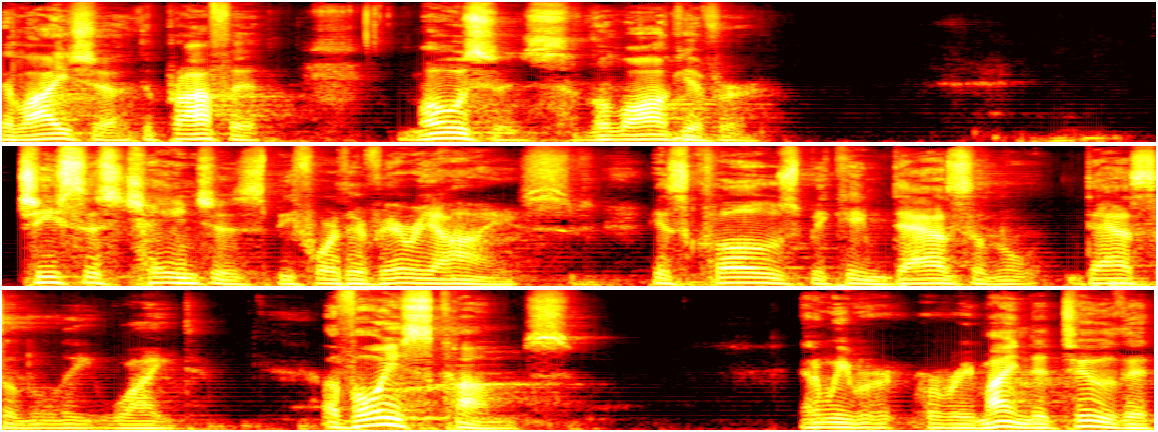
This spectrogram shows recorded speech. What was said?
Elijah, the prophet, Moses, the lawgiver. Jesus changes before their very eyes. His clothes became dazzlingly white. A voice comes. And we were reminded too that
